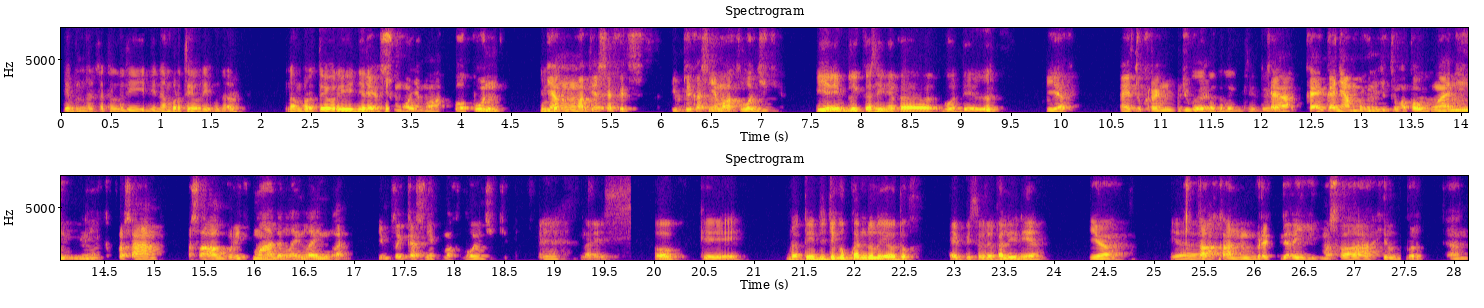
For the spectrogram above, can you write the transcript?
Ya benar kata lu di, di number teori benar. Number teori Ya, nyerempet. semuanya malah. Walaupun yang Matiasevich implikasinya malah ke logik. Iya implikasinya ke Godel. Iya. Nah, itu keren juga. Itu keren gitu. Kayak kayak gak nyambung gitu. Apa hubungannya ini ke perasaan masalah algoritma dan lain-lain lah. Implikasinya ke logik. Gitu. Nice. Oke. Berarti dicukupkan dulu ya untuk episode kali ini ya. Ya, Ya, kita akan break dari masalah Hilbert dan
